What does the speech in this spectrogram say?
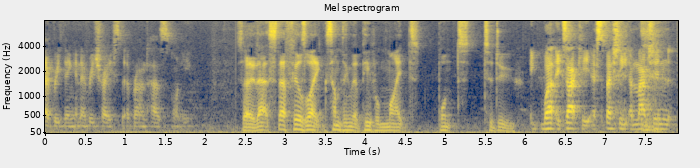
everything and every trace that a brand has on you. So that's that feels like something that people might want to do. Well, exactly. Especially imagine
